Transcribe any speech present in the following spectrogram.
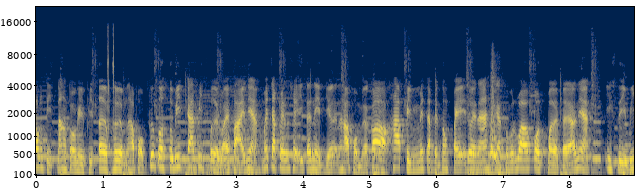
ต้องติดตั้งตัว repeater เพิ่มนะครับผมซึ่งตัวสวิตช์การปิดเปิด Wi-Fi เนี่ยไม่จำเป็นต้องใช้อินเทอร์เน็ตเยอะนะครับผมแล้วก็ค่าปิงไม่จำเป็นต้องเป๊ะด้วยนะอย่างสมมติว่าเรากดเปิดไปแล้วเนี่ยอีก 4 วิ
